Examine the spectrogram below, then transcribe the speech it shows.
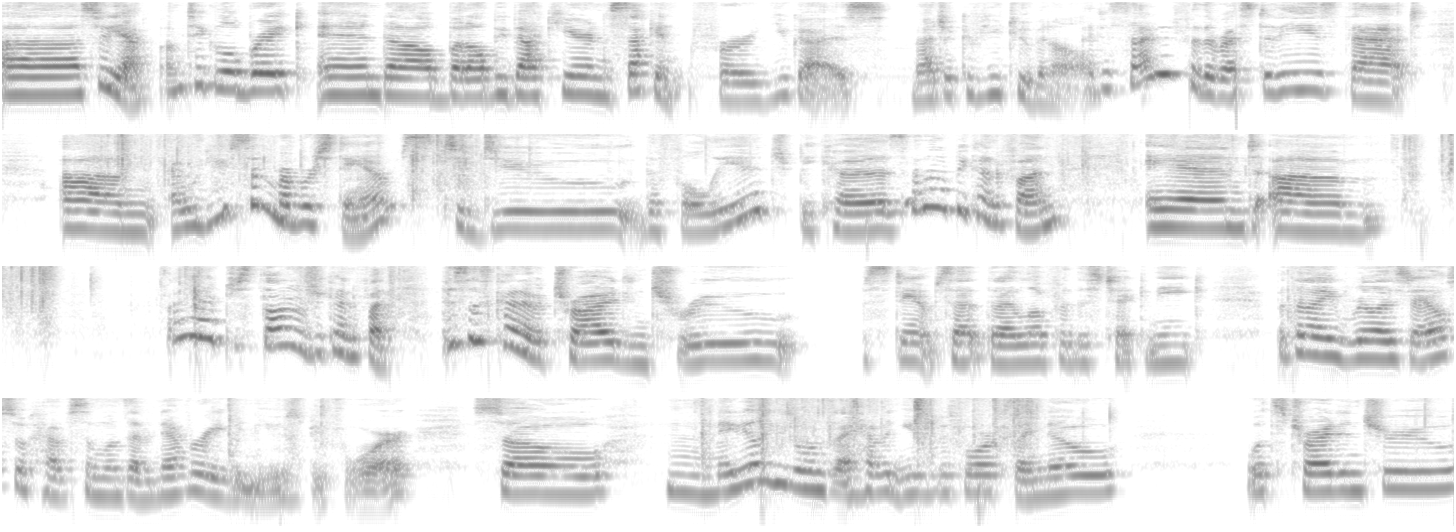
uh, so yeah I'm taking a little break and uh, but I'll be back here in a second for you guys. Magic of YouTube and all. I decided for the rest of these that um, I would use some rubber stamps to do the foliage because I thought it'd be kind of fun. And um, I just thought it would be kind of fun. This is kind of a tried and true stamp set that I love for this technique, but then I realized I also have some ones I've never even used before. So hmm, maybe I'll use ones I haven't used before because I know what's tried and true.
